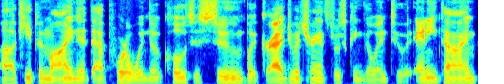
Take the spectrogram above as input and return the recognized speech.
Uh, keep in mind that that portal window closes soon, but graduate transfers can go into it anytime.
